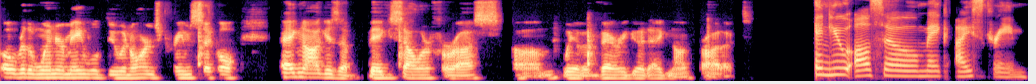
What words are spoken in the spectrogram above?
over the winter, maybe we'll do an orange creamsicle. Eggnog is a big seller for us. Um, we have a very good eggnog product. And you also make ice cream.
